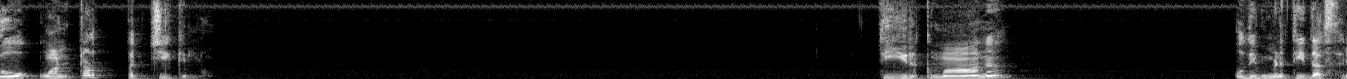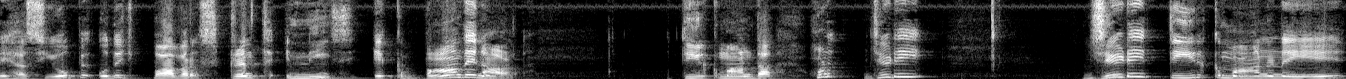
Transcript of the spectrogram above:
2 ਕੁਇੰਟਲ 25 ਕਿਲੋ। ਤੀਰ ਕਮਾਨ ਉਹਦੀ ਮਿਣਤੀ ਦੱਸ ਰਿਹਾ ਸੀ, ਉਹ ਤੇ ਉਹਦੇ ਚ ਪਾਵਰ ਸਟਰੈਂਥ ਇੰਨੀ ਸੀ। ਇੱਕ ਬਾਹ ਦੇ ਨਾਲ ਤੀਰ ਕਮਾਨ ਦਾ, ਹੁਣ ਜਿਹੜੀ ਜਿਹੜੀ ਤੀਰ ਕਮਾਨ ਨੇ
